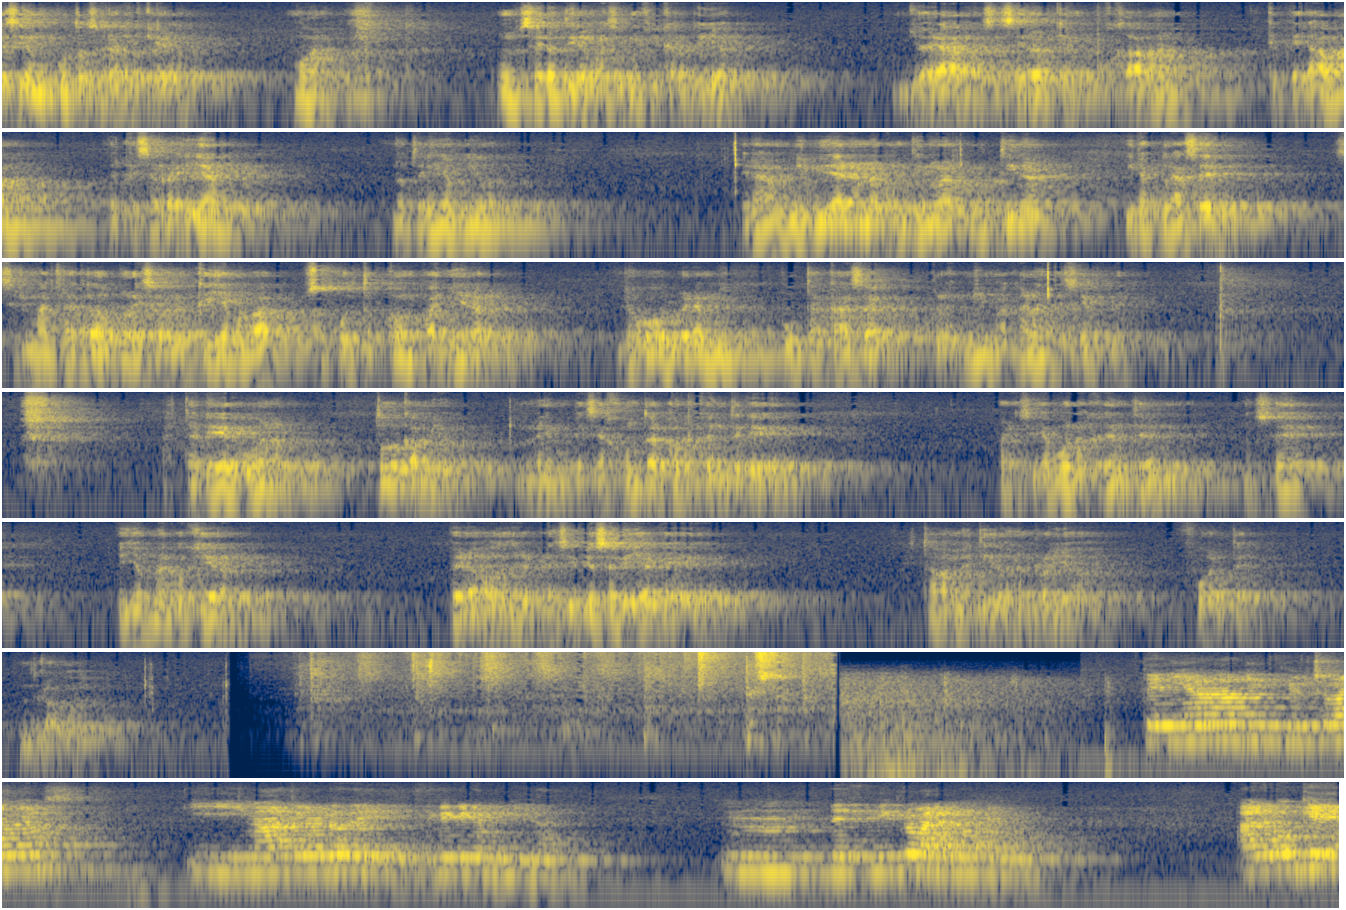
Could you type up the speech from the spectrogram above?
he sido un puto cero a la izquierda. Bueno, un cero tiene más significado que yo. Yo era ese cero al que empujaban, que pegaban, del que se reían. No tenía amigos. Era, mi vida era una continua rutina ir a clase, ser maltratado por esos que llamaba supuestos compañeros y luego volver a mi puta casa con las mismas ganas de siempre. Hasta que, bueno, todo cambió. Me empecé a juntar con gente que parecía buena gente, no sé. Ellos me acogieron, pero desde el principio se veía que estaban metidos en rollo fuerte, droga. Tenía 18 años y nada claro de, de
